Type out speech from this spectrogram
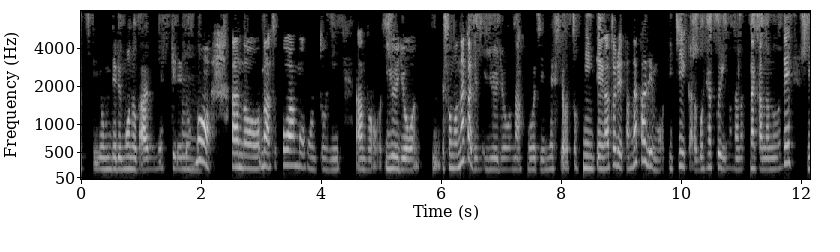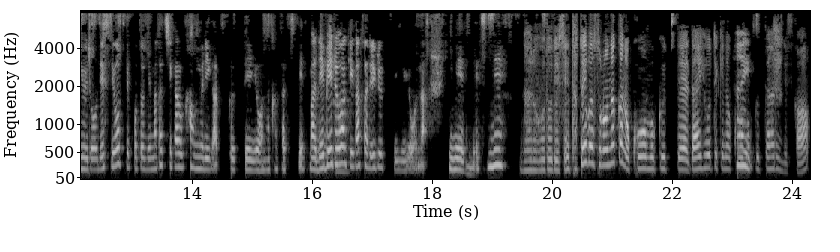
って呼んでるものがあるんですけれども、あの、まあ、そこはもう本当に、あの、有料その中でも有料な法人ですよと。認定が取れた中でも1位から500位の中なので有料ですよってことで、また違う冠が作っているような形で、まあレベル分けがされるっていうようなイメージですね。なるほどですね。例えばその中の項目って代表的な項目ってあるんですか、は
